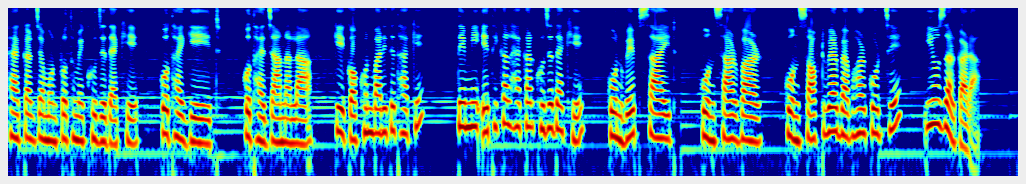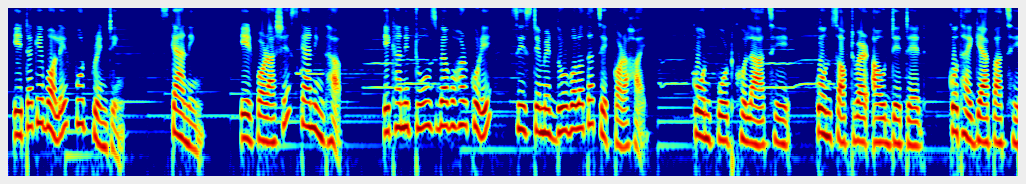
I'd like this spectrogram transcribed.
হ্যাকার যেমন প্রথমে খুঁজে দেখে কোথায় গেট, কোথায় জানালা, কে কখন বাড়িতে থাকে, তেমনি এথিক্যাল হ্যাকার খুঁজে দেখে কোন ওয়েবসাইট, কোন সার্ভার, কোন সফটওয়্যার ব্যবহার করছে ইউজার কারা। এটাকে বলে ফুটপ্রিন্টিং, স্ক্যানিং। এরপর আসে স্ক্যানিং ধাপ। এখানে টুলস ব্যবহার করে সিস্টেমের দুর্বলতা চেক করা হয়। কোন পোর্ট খোলা আছে কোন সফটওয়্যার আউটডেটেড কোথায় গ্যাপ আছে?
